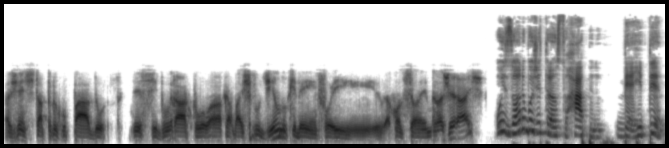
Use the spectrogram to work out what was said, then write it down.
A gente está preocupado desse buraco acabar explodindo, que nem foi aconteceu em Minas Gerais. Os ônibus de trânsito rápido, BRT,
